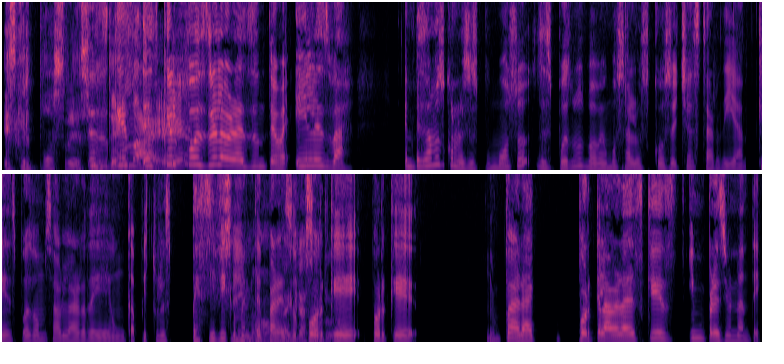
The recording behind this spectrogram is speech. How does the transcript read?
Es que el postre es un que, tema. es, que ¿eh? el postre, la verdad, es un tema. Y les va. Empezamos con los espumosos, después nos movemos a los cosechas tardía, que después vamos a hablar de un capítulo específicamente ¿no? para eso, hacerlo. porque, porque, para, porque la verdad es que es impresionante.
